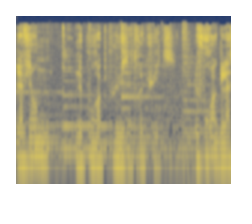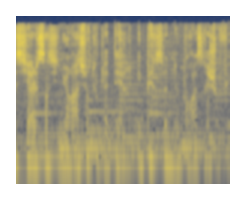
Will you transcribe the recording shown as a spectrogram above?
La viande ne pourra plus être cuite. Le froid glacial s'insinuera sur toute la terre et personne ne pourra se réchauffer.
